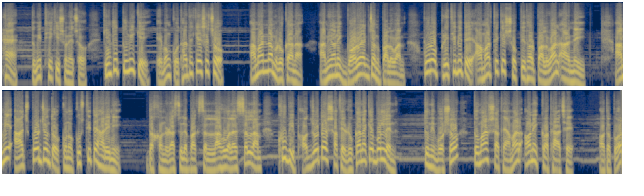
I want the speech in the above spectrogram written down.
হ্যাঁ তুমি ঠিকই শুনেছ। কিন্তু তুমি কে এবং কোথা থেকে এসেছ? আমার নাম রোকানা। আমি অনেক বড় একজন পালোয়ান। পুরো পৃথিবীতে আমার থেকে শক্তিধর পালোয়ান আর নেই। আমি আজ পর্যন্ত কোনো কুস্তিতে হারিনি। তখন রাসুল পাক সাল্লাহু আলাইসাল্লাম খুবই ভদ্রতার সাথে রুকানাকে বললেন, তুমি বসো, তোমার সাথে আমার অনেক কথা আছে। অতপর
